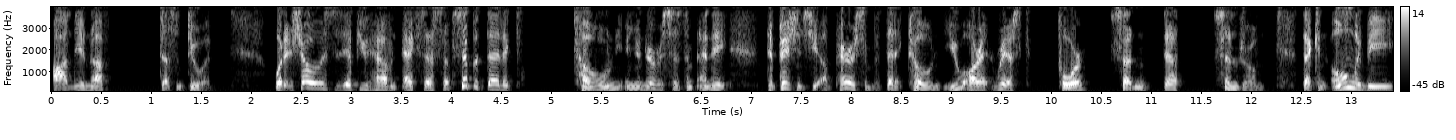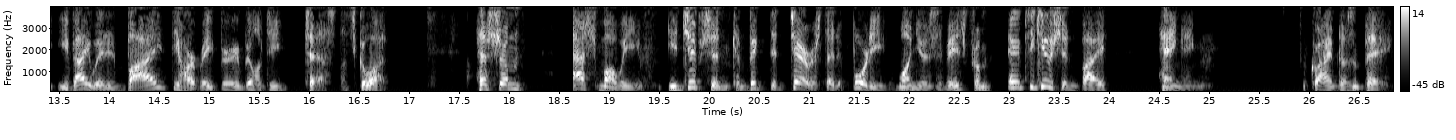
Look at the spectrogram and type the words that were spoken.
oddly enough, doesn't do it. What it shows is if you have an excess of sympathetic tone in your nervous system and a deficiency of parasympathetic tone, you are at risk for sudden death syndrome that can only be evaluated by the heart rate variability test. Let's go on. Hesham Ashmawi, Egyptian convicted terrorist, at 41 years of age from execution by hanging. Crime doesn't pay.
